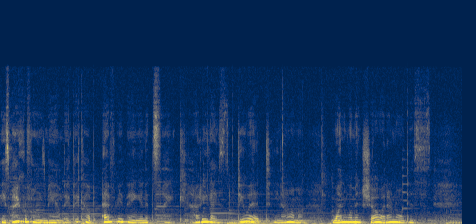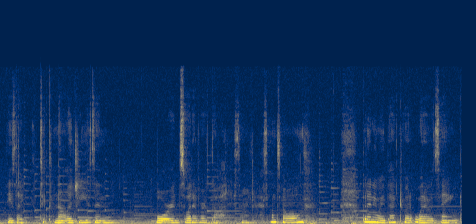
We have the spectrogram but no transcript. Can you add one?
these microphones, man. They pick up everything, and it's like, how do you guys do it? You know, I'm a one woman show. I don't know this, these like technologies and boards, whatever. God, I sound I sound so old. but anyway, back to what, what I was saying.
